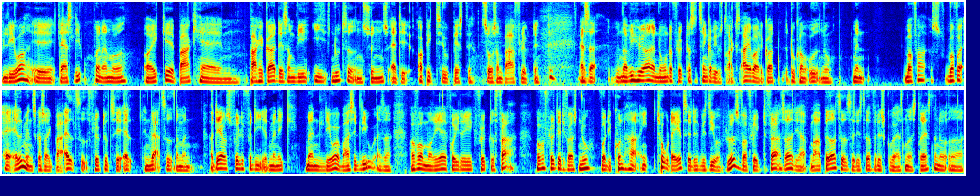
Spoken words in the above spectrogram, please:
lever øh, deres liv på en eller anden måde, og ikke bare kan, øh, bare kan gøre det, som vi i nutiden synes er det objektivt bedste, såsom bare at flygte. Mm. Altså, når vi hører, at nogen, der flygter, så tænker vi jo straks, ej, hvor er det godt, at du kommer ud nu. Men hvorfor, hvorfor er alle mennesker så ikke bare altid flygtet til alt, enhver tid, når man Og det er jo selvfølgelig fordi, at man ikke, man lever jo bare sit liv. Altså, hvorfor var Maria og Friedrich ikke flygtet før? Hvorfor flygter de først nu, hvor de kun har en, to dage til det? Hvis de var besluttet for at flygte før, så havde de haft meget bedre tid til det, i stedet for at det skulle være sådan noget stressende noget, og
